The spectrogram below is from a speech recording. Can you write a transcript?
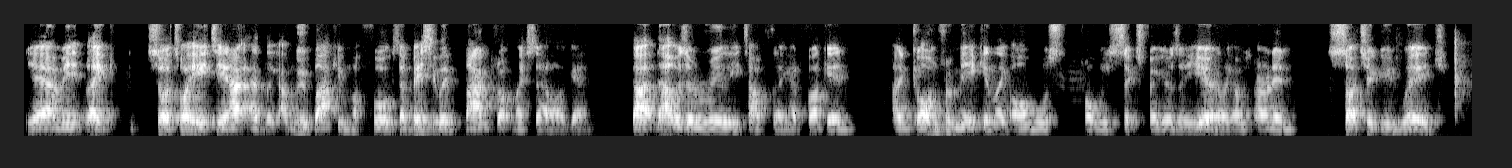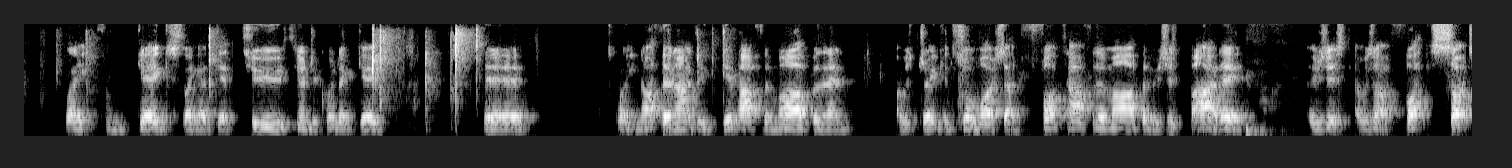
yeah, I mean, like, so 2018, I, I like I moved back in with my folks. I basically bankrupt myself again. That that was a really tough thing. I'd fucking I'd gone from making like almost probably six figures a year. Like I was earning such a good wage, like from gigs. Like I'd get two, three hundred quid a gig to like nothing. I had to give half of them up, and then I was drinking so much that I'd fucked half of them up, and it was just bad, eh? It was just I was at a fuck such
